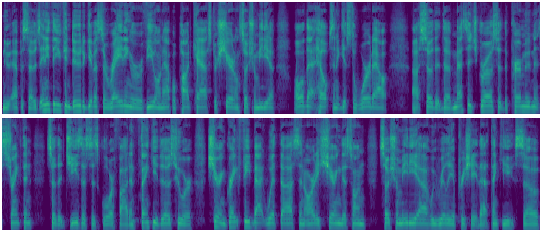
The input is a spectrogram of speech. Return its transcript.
new episodes. Anything you can do to give us a rating or review on Apple Podcast or share it on social media, all that helps and it gets the word out uh, so that the message grows, so that the prayer movement strengthen, so that Jesus is glorified. And thank you to those who are sharing great feedback with us and already sharing this on social media. We really appreciate that. Thank you so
